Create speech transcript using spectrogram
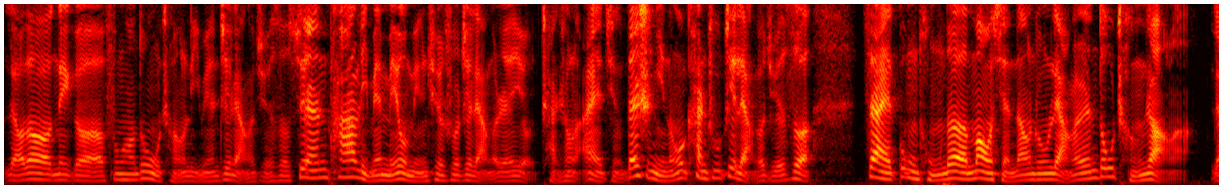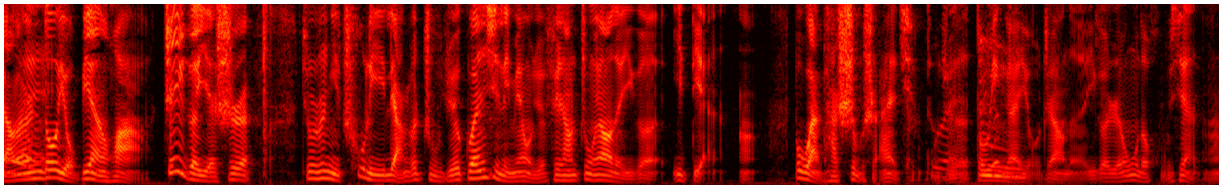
聊到那个《疯狂动物城》里面这两个角色，虽然它里面没有明确说这两个人有产生了爱情，但是你能够看出这两个角色在共同的冒险当中，两个人都成长了，两个人都有变化，这个也是。就是说，你处理两个主角关系里面，我觉得非常重要的一个一点啊，不管他是不是爱情，我觉得都应该有这样的一个人物的弧线啊。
